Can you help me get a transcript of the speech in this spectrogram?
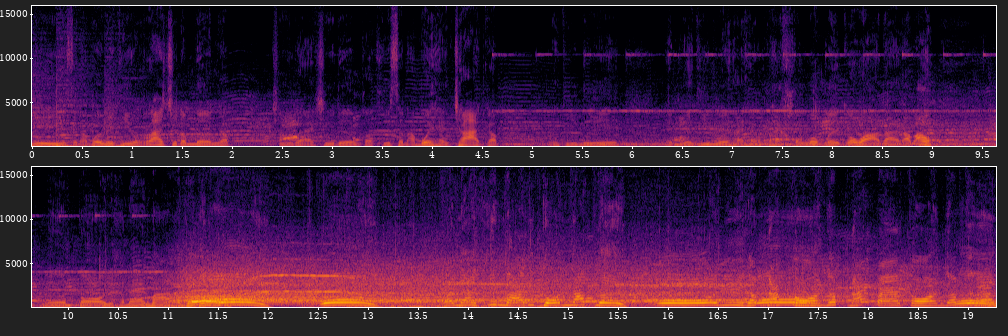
ที่สนามมวยเวทีราชดำเนินครับ ชื่อแรกชื่อเดิมก็คือสนามมวยแห่งชาติครับเวทีนี้เป็นเวทีมวยไทยแห่งแรกของโลกเลยก็ว่าได้ครับเอ้าเริ่มต่ออยู่คะแนนมาครับโอ้ยโอ้ยคะแนนขึ้นมาที่โดนนับเลย โอ้ยนี่ครับโอ้นับก่อนครับนับแปดก่อนครับโอ้ทางด้าน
